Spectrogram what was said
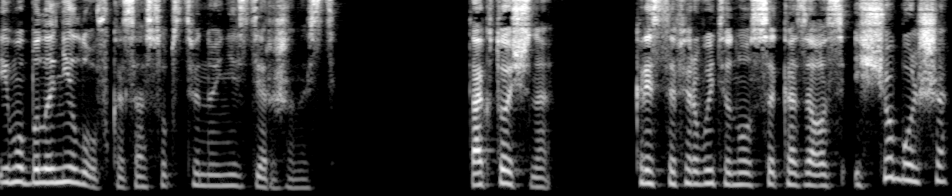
ему было неловко за собственную несдержанность. «Так точно!» Кристофер вытянулся, казалось, еще больше,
